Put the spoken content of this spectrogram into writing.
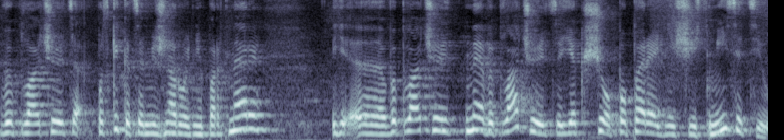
виплачується, оскільки це міжнародні партнери е, виплачують, не виплачується, якщо попередні 6 місяців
